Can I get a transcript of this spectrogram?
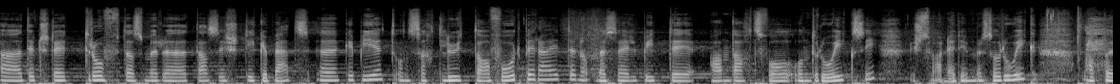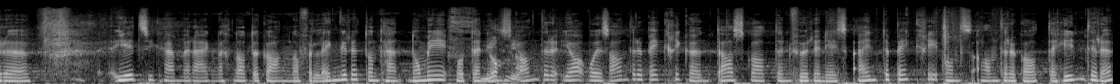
Äh, dort steht drauf, dass wir, äh, das ist die Gebetsgebiet äh, und sich die Leute da vorbereiten und man soll bitte andachtsvoll und ruhig sein. Ist zwar nicht immer so ruhig, aber äh, jetzt haben wir eigentlich noch den Gang noch verlängert und haben noch mehr, wo dann noch ins mehr. andere, ja, wo ins andere Becken gehen. Das geht dann für ins eine Becken und das andere geht dahinter.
